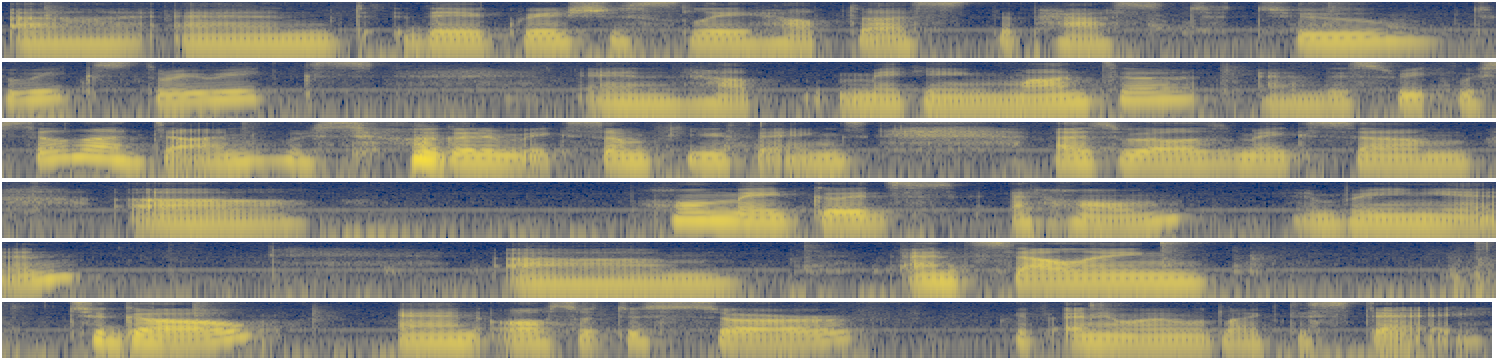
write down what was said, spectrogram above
uh, and they graciously helped us the past two two weeks, three weeks, and help making manta. And this week we're still not done. We're still going to make some few things, as well as make some uh, homemade goods at home and bringing in, um, and selling to go and also to serve if anyone would like to stay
